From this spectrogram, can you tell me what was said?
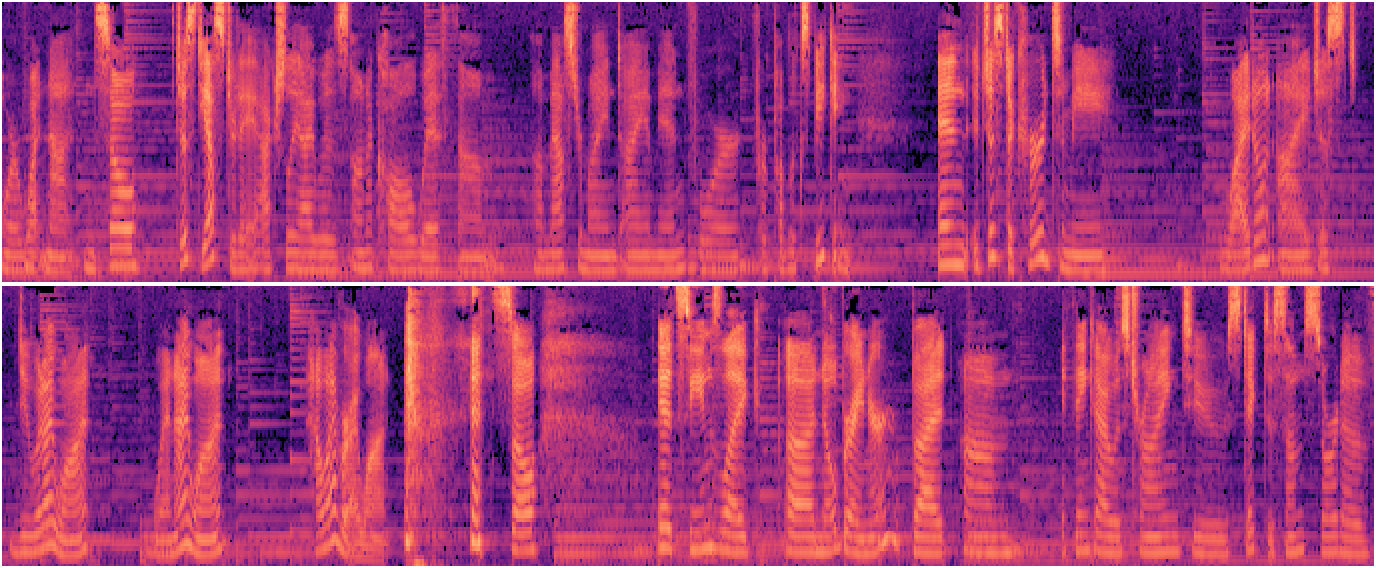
or whatnot? And so, just yesterday, actually, I was on a call with um, a mastermind I am in for for public speaking, and it just occurred to me why don't I just do what I want, when I want, however I want? so it seems like a no brainer, but um, I think I was trying to stick to some sort of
